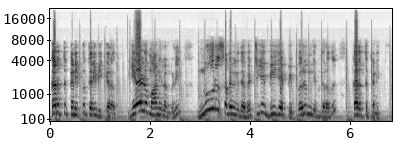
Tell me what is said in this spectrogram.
கருத்து கணிப்பு தெரிவிக்கிறது. ஏழு மாநிலங்களில் நூறு சதவிகித வெற்றியை பிஜேபி பெறும் என்கிறது கருத்து கணிப்பு.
